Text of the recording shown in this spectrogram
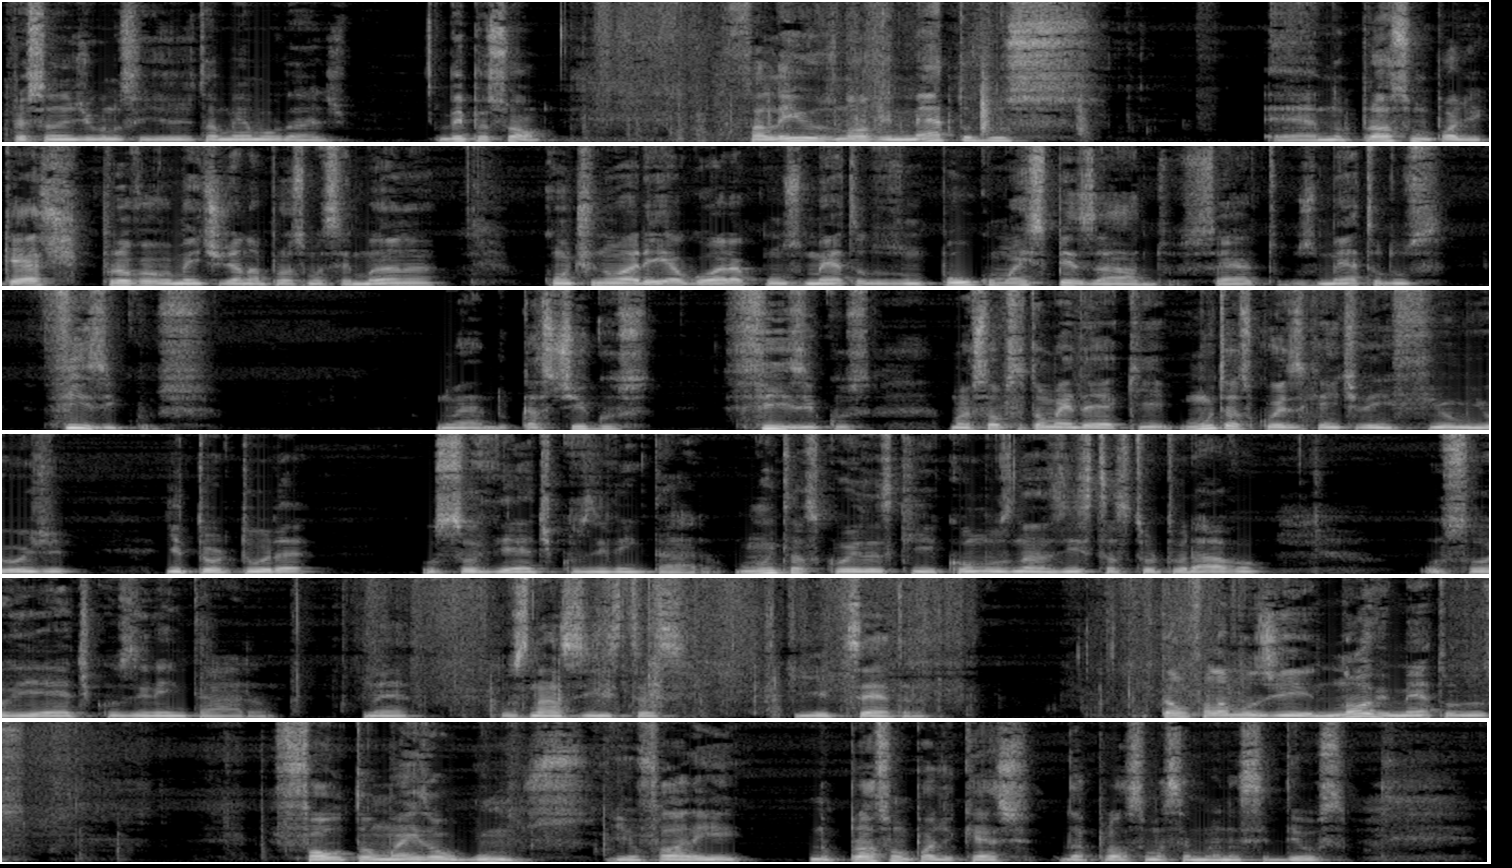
Impressionante, digo no sentido de tamanha maldade. Bem, pessoal, falei os nove métodos. É, no próximo podcast, provavelmente já na próxima semana, continuarei agora com os métodos um pouco mais pesados, certo? Os métodos físicos, não é? Do castigos físicos. Mas só para você ter uma ideia aqui, muitas coisas que a gente vê em filme hoje de tortura os soviéticos inventaram. Muitas coisas que, como os nazistas torturavam, os soviéticos inventaram, né? Os nazistas e etc. Então falamos de nove métodos, faltam mais alguns e eu falarei no próximo podcast da próxima semana, se Deus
